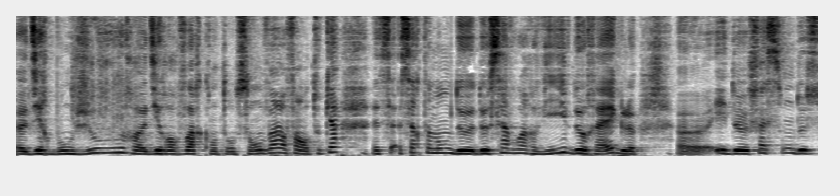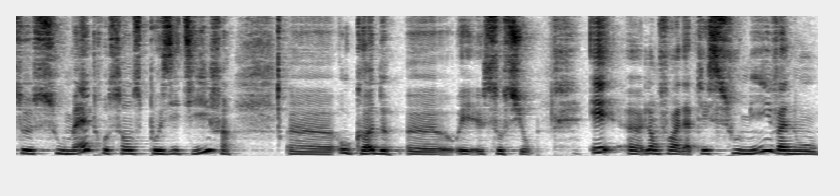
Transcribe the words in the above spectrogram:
dire bonjour, dire au revoir quand on s'en va, enfin en tout cas un certain nombre de, de savoir-vivre, de règles et de façons de se soumettre au sens positif. Aux codes sociaux. Et l'enfant adapté soumis va nous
